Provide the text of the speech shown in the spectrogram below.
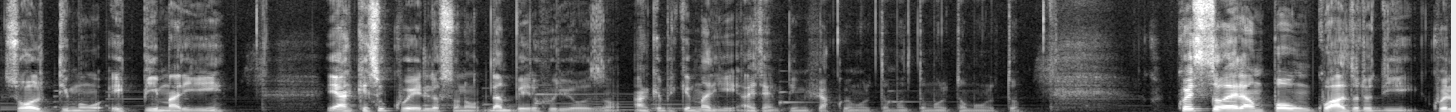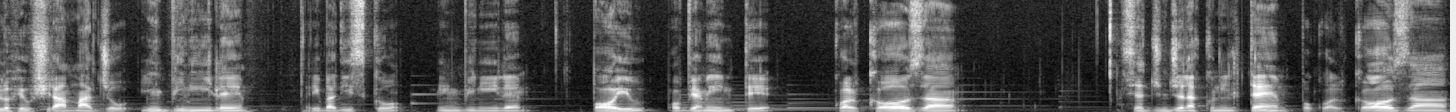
suo ultimo EP Marie, e anche su quello sono davvero curioso, anche perché Marie ai tempi mi piacque molto molto molto molto. Questo era un po' un quadro di quello che uscirà a maggio in vinile, ribadisco, in vinile. Poi ovviamente qualcosa si aggiungerà con il tempo, qualcosa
